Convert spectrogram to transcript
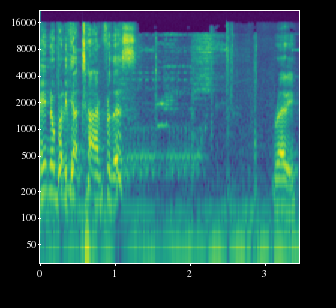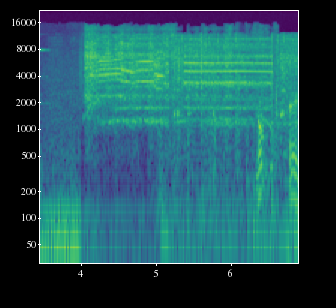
Ain't nobody got time for this. Ready. Nope. Hey.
